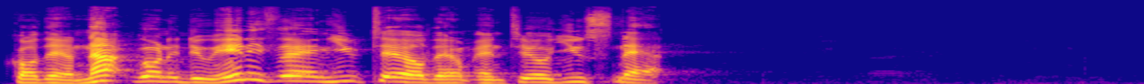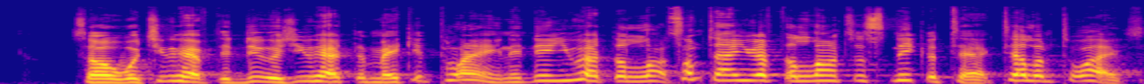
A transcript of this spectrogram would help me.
Because they're not going to do anything you tell them until you snap. So what you have to do is you have to make it plain. And then you have to launch, sometimes you have to launch a sneak attack. Tell them twice.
